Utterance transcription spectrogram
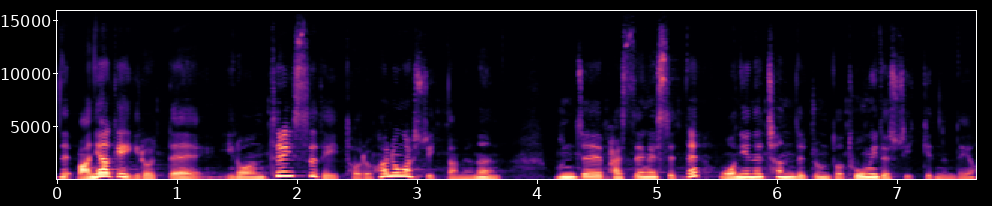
근데 만약에 이럴 때 이런 트레이스 데이터를 활용할 수 있다면은 문제 발생했을 때 원인을 찾는 데 좀 더 도움이 될 수 있겠는데요.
